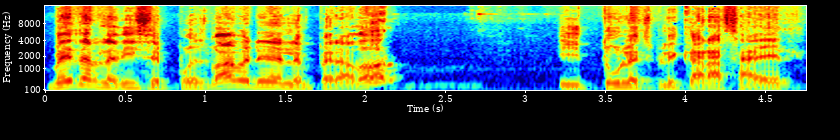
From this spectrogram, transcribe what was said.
Vader le dice, pues va a venir el emperador y tú le explicarás a él.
